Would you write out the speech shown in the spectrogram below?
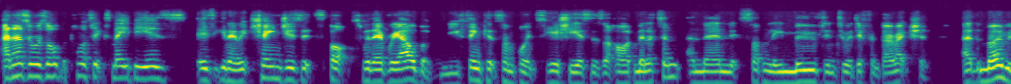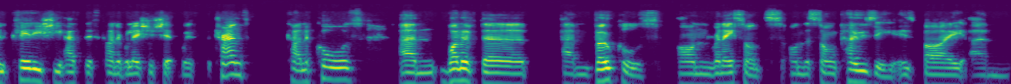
and as a result, the politics maybe is is you know it changes its spots with every album, and you think at some points here she is as a hard militant, and then it's suddenly moved into a different direction. At the moment, clearly she has this kind of relationship with the trans kind of cause. Um, one of the um, vocals on Renaissance on the song "Cozy" is by um,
